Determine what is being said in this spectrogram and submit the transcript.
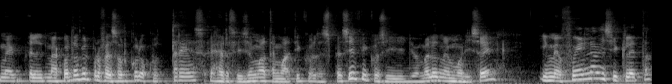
me acuerdo que el profesor colocó tres ejercicios matemáticos específicos y yo me los memoricé y me fui en la bicicleta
